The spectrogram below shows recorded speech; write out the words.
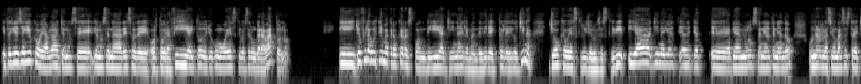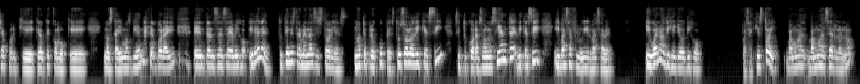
Entonces yo decía, ¿yo qué voy a hablar? Yo no sé, yo no sé nada de eso de ortografía y todo, yo cómo voy a escribir, hacer un garabato, ¿no? Y yo fui la última, creo que respondí a Gina y le mandé directo y le digo, Gina, yo qué voy a escribir, yo no sé escribir. Y ya Gina y yo ya, eh, habíamos venido teniendo una relación más estrecha porque creo que como que nos caímos bien por ahí. Entonces ella me dijo, Irene, tú tienes tremendas historias, no te preocupes, tú solo di que sí, si tu corazón lo siente, di que sí y vas a fluir, vas a ver. Y bueno, dije yo, dijo, pues aquí estoy, vamos a, vamos a hacerlo, ¿no?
